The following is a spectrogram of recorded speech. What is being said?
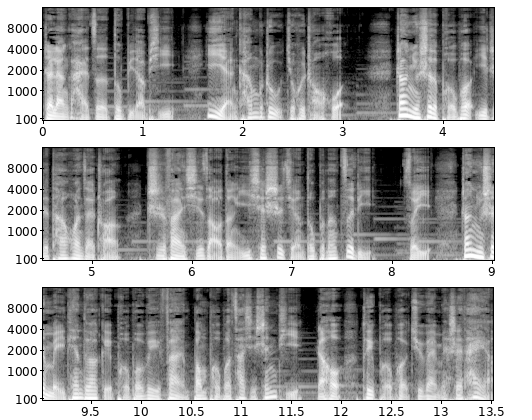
这两个孩子都比较皮，一眼看不住就会闯祸。张女士的婆婆一直瘫痪在床，吃饭、洗澡等一些事情都不能自理，所以张女士每天都要给婆婆喂饭，帮婆婆擦洗身体，然后推婆婆去外面晒太阳。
